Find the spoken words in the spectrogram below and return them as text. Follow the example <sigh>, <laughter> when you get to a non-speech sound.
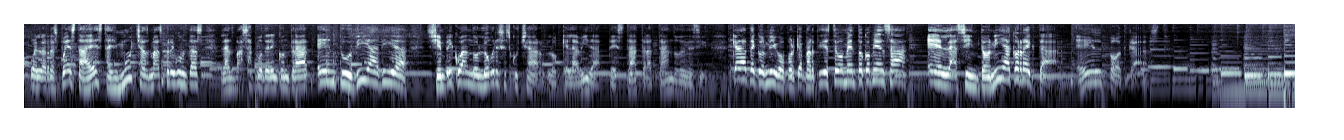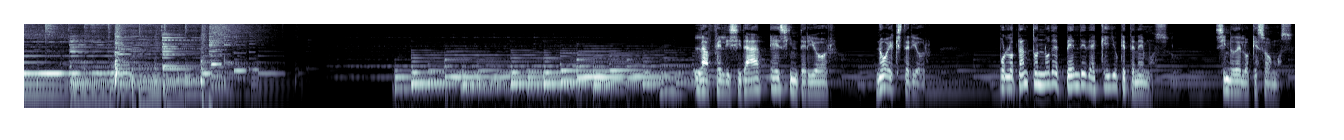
Pues la respuesta a esta y muchas más preguntas las vas a poder encontrar en tu día a día, siempre y cuando logres escuchar lo que la vida te está tratando de decir. Quédate conmigo porque a partir de este momento comienza En la Sintonía Correcta, el podcast. La felicidad es interior, no exterior. Por lo tanto, no depende de aquello que tenemos, sino de lo que somos.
